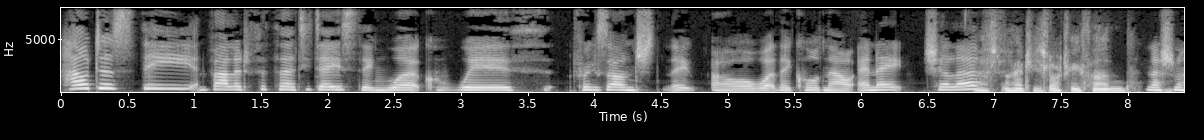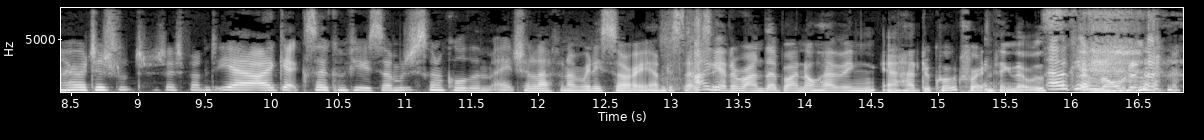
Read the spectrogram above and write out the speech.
How does the valid for 30 days thing work with, for example, they, oh, what they called now? NHLF? National Heritage Lottery Fund. National Heritage Lottery Fund. Yeah, I get so confused. So I'm just going to call them HLF and I'm really sorry. I'm just I get around that by not having had to quote for anything that was okay. involved in it.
